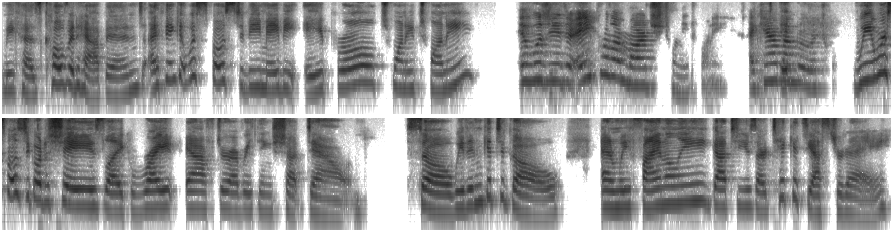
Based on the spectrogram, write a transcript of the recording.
because COVID happened. I think it was supposed to be maybe April 2020. It was either April or March 2020. I can't remember which one. We were supposed to go to Shea's like right after everything shut down. So we didn't get to go. And we finally got to use our tickets yesterday.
